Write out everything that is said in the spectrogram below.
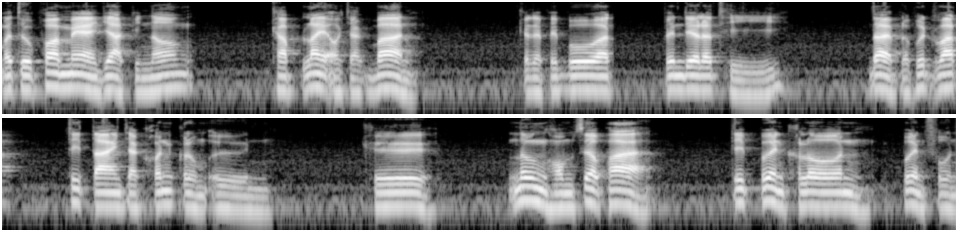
มาถูกพ่อแม่ญาติพี่น้อง ขับไล่ออกจากบ้าน ก็ได้ไปบวช เป็นเดรัจฉีได้ประพฤติวัดที่ต่างจากคนกลุ่มอื่น คือ นุ่งห่มเสื้อผ้า ที่เปื้อนโคลน เปื้อนฝุ่น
